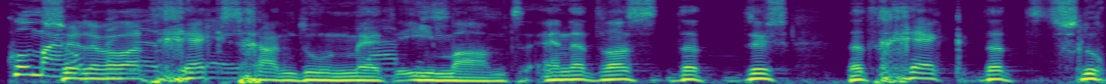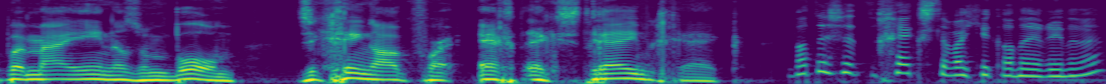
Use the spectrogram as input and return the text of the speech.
Kom maar zullen we wat geks gaan doen met Ja, iemand. En dat was dat dus dat gek dat sloeg bij mij in als een bom. Dus ik ging ook voor echt extreem gek. Wat is het gekste wat je kan herinneren?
